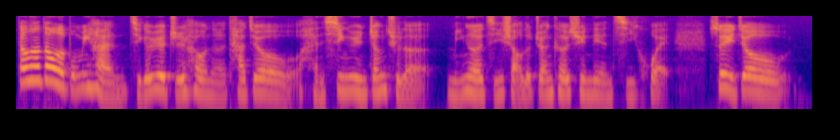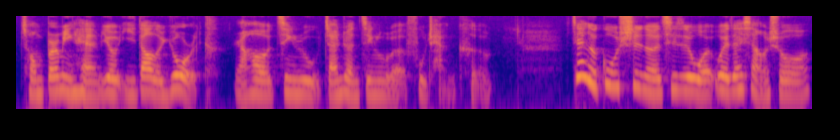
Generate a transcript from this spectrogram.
当他到了伯明翰几个月之后呢，他就很幸运争取了名额极少的专科训练机会，所以就从 Birmingham 又移到了 York，然后进入辗转进入了妇产科。这个故事呢，其实我我也在想说，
